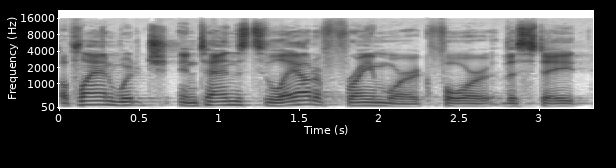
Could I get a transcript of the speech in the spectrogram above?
a plan which intends to lay out a framework for the state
